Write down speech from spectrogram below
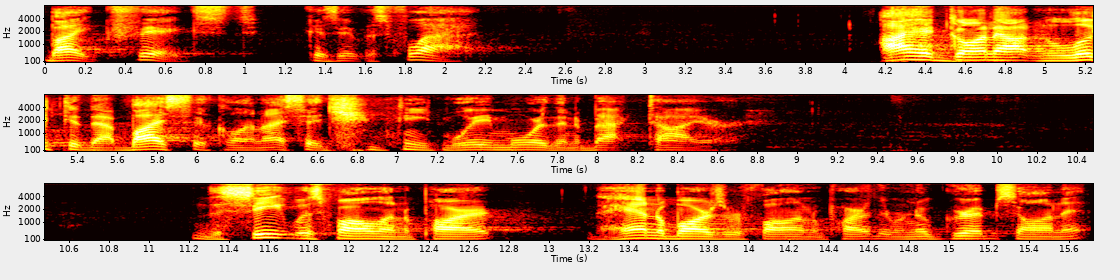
bike fixed because it was flat. I had gone out and looked at that bicycle and I said, You need way more than a back tire. The seat was falling apart, the handlebars were falling apart, there were no grips on it.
